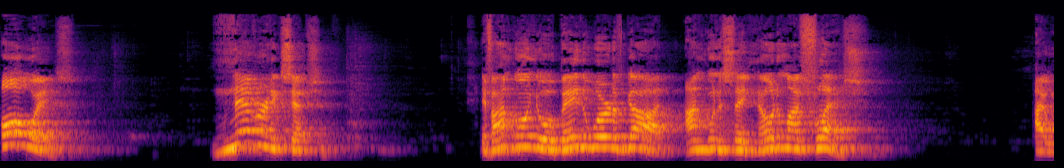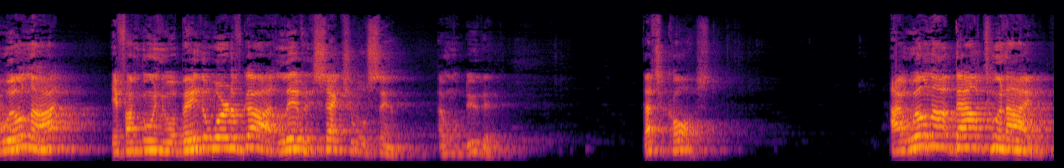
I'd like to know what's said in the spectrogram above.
Always. Never an exception. If I'm going to obey the Word of God, I'm going to say no to my flesh. I will not, if I'm going to obey the Word of God, live in sexual sin. I won't do that. That's a cost. I will not bow to an idol.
